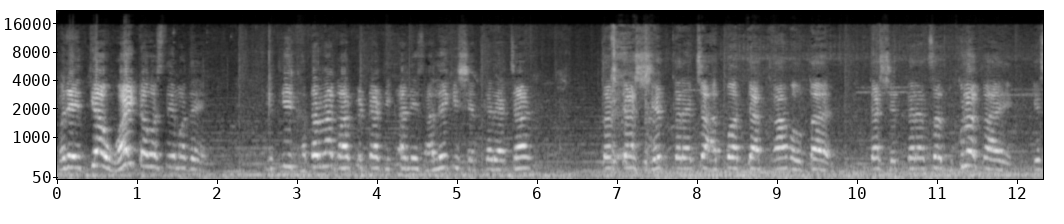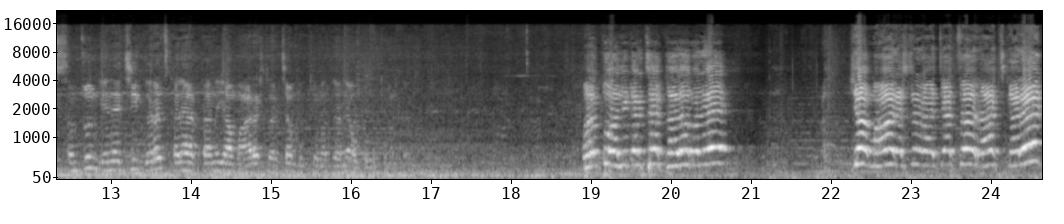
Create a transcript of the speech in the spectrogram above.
म्हणजे इतक्या वाईट अवस्थेमध्ये इतकी खतरनाक गारपीट त्या ठिकाणी झाले की शेतकऱ्याच्या तर त्या शेतकऱ्याच्या आत्महत्या का होत आहेत त्या शेतकऱ्याचं दुखणं काय हे समजून घेण्याची गरज खऱ्या अर्थानं या महाराष्ट्राच्या मुख्यमंत्र्यांना उपमुख्यमंत्र्यांना. परंतु अलीकडच्या काळामध्ये या महाराष्ट्र राज्याचं राजकारण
